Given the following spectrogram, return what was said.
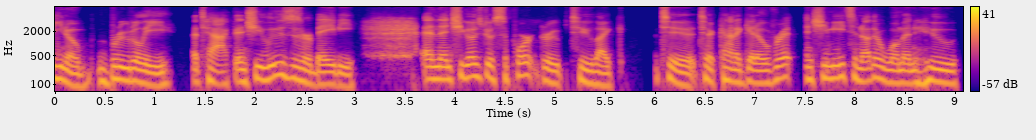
you know, brutally attacked. And she loses her baby. And then she goes to a support group to like, to, to kind of get over it. And she meets another woman who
